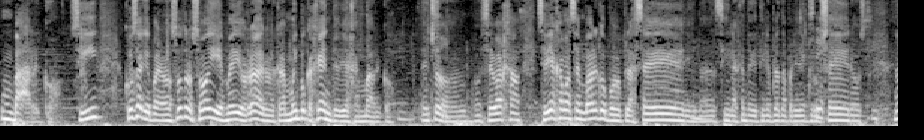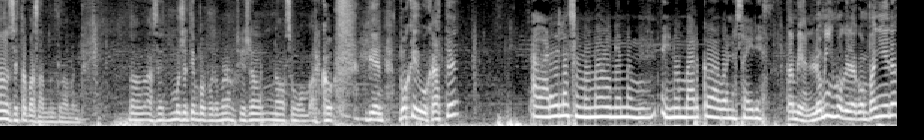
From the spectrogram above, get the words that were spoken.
Un barco, ¿sí? Cosa que para nosotros hoy es medio raro, muy poca gente viaja en barco. De hecho, se baja, se viaja más en barco por placer, y la gente que tiene plata para ir en Sí. cruceros. No nos está pasando últimamente. No, hace mucho tiempo por lo menos que yo no subo un barco. Bien, ¿vos qué dibujaste? A Gardel a su mamá viniendo en un barco a Buenos Aires. También, lo mismo que la compañera,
